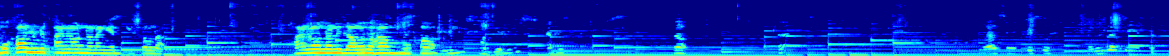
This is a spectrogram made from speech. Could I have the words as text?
মুখা অন্যানি থাঙ্গা অন্য নাঙ্গেন ইসল না থাঙ্গা অন্যানি হা মুখা Gracias.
